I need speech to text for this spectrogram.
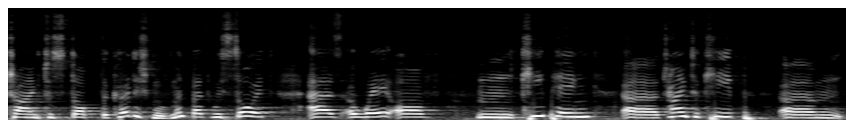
trying to stop the Kurdish movement, but we saw it as a way of mm, keeping, uh, trying to keep um,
